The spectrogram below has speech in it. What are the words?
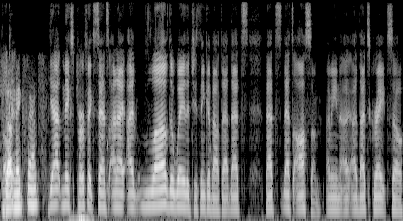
Does okay. that make sense? Yeah, it makes perfect sense, and I, I love the way that you think about that. That's that's that's awesome. I mean, I, I, that's great. So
